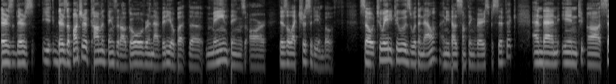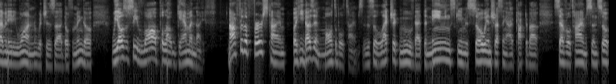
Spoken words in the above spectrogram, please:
there's there's there's a bunch of common things that I'll go over in that video, but the main things are there's electricity in both. So 282 is with Enel, and he does something very specific. And then in uh, 781, which is uh, Doflamingo, we also see Law pull out Gamma Knife not for the first time, but he does it multiple times. This electric move that the naming scheme is so interesting. I've talked about several times. And so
